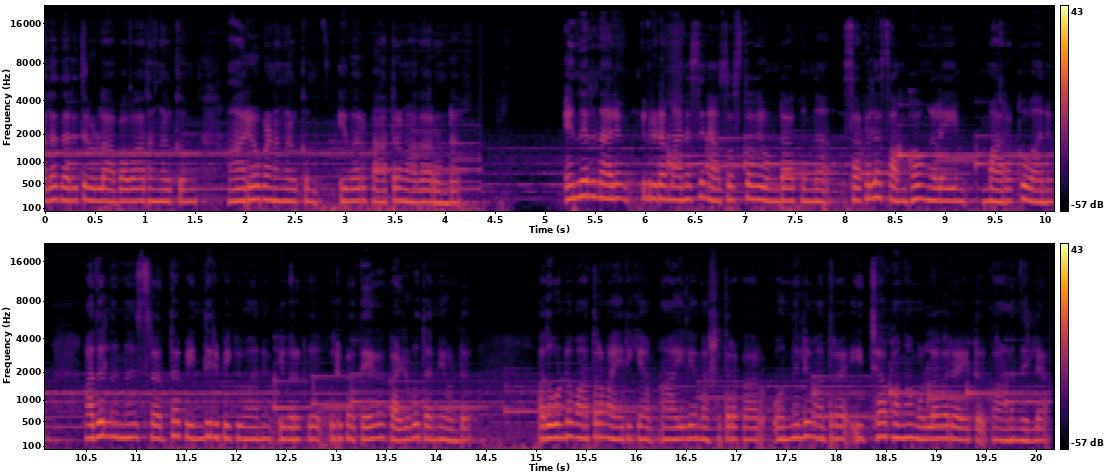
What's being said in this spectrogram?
പലതരത്തിലുള്ള അപവാദങ്ങൾക്കും ആരോപണങ്ങൾക്കും ഇവർ പാത്രമാകാറുണ്ട്. എന്നിരുന്നാലും ഇവരുടെ മനസ്സിന് അസ്വസ്ഥത ഉണ്ടാക്കുന്ന സകല സംഭവങ്ങളെയും മറക്കുവാനും അതിൽ നിന്ന് ശ്രദ്ധ പിന്തിരിപ്പിക്കുവാനും ഇവർക്ക് ഒരു പ്രത്യേക കഴിവ് തന്നെയുണ്ട്. അതുകൊണ്ട് മാത്രമായിരിക്കാം ആയില്യ നക്ഷത്രക്കാർ ഒന്നിലും അത്ര ഇച്ഛാഭംഗമുള്ളവരായിട്ട് കാണുന്നില്ല.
